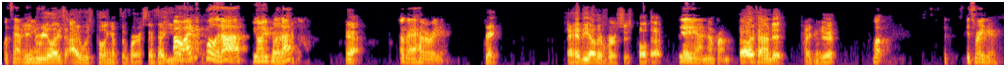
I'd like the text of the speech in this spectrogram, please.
What's happening? I didn't realize I was pulling up the verse. I thought you. oh, I can pull it up. You want me to pull it up? Yeah. Okay, I have it right here. Great. I had the other verses pulled up. Yeah, yeah, no problem. Oh, I found it. I can do it. Well, it- it's right here.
